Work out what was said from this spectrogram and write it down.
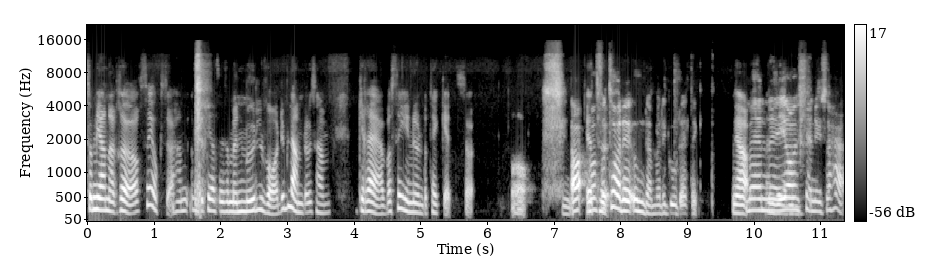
Som gärna rör sig också. Han beter sig som en mullvad ibland och liksom gräver sig in under täcket. Så, Ja. mm, Ja, man får ta det undan med det goda helt enkelt. ja, Men det- eh, jag känner ju så här,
